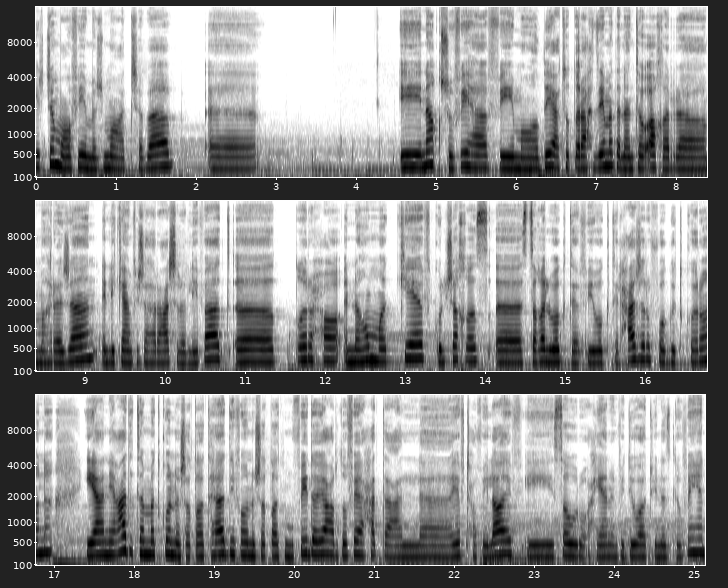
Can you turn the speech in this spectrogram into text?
يجتمعوا فيه مجموعة شباب يناقشوا فيها في مواضيع تطرح زي مثلا تو آخر آه، مهرجان اللي كان في شهر عشرة اللي فات آه، طرحوا إن هم كيف كل شخص آه، استغل وقته في وقت الحجر وفي وقت كورونا. يعني عادة ما تكون نشاطات هادفة ونشاطات مفيدة يعرضوا فيها حتى على يفتحوا في live يصوروا أحيانا فيديوهات وينزلوا فيهن.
